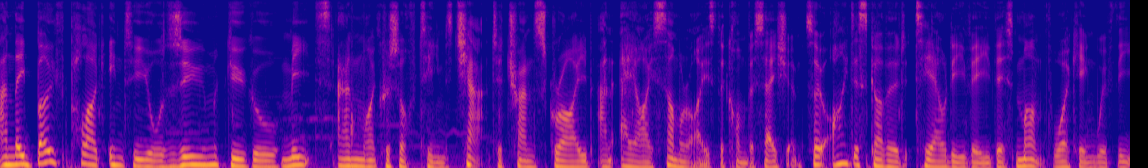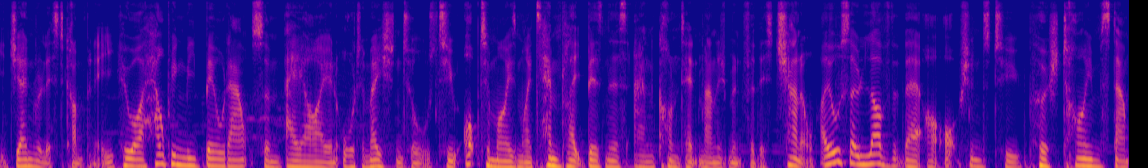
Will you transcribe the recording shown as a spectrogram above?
and they both plug into your Zoom, Google Meets, and Microsoft Teams chat to transcribe and AI summarize the conversation. So I discovered TLDV this month working with the Generalist company, who are helping me build out some AI and automation tools to optimize my template business and content management for this channel. I also love that there are options to push timestamp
